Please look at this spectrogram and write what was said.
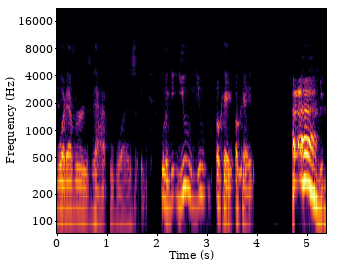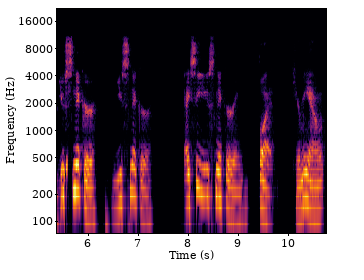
whatever that was. Look, you you okay, okay. You, you snicker, you snicker. I see you snickering, but hear me out.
